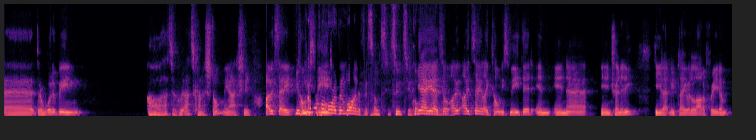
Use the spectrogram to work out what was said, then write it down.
uh, there would have been. Oh, that's a that's kind of stumped me actually. I would say you Tony can go Smeeth, for more than one if it suits, suits you. Go yeah, yeah. So I, I'd say like Tony Smeeth did in in uh, in Trinity. He let me play with a lot of freedom,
